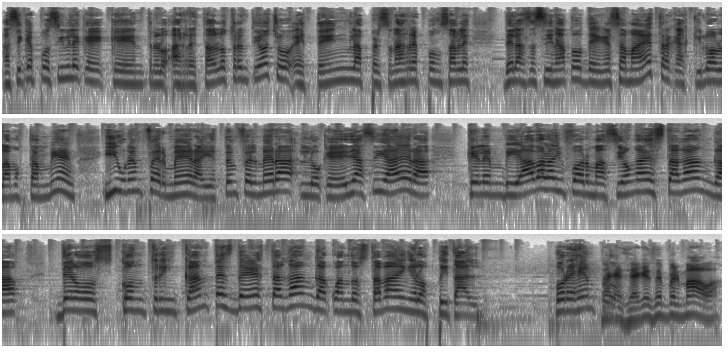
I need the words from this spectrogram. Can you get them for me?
Así que es posible que, que entre los arrestados de los 38 estén las personas responsables del asesinato de esa maestra, que aquí lo hablamos también, y una enfermera. Y esta enfermera lo que ella hacía era que le enviaba la información a esta ganga de los contrincantes de esta ganga cuando estaban en el hospital. Por O ejemplo, sea, que sea que se enfermaba.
